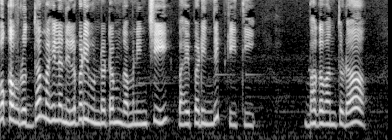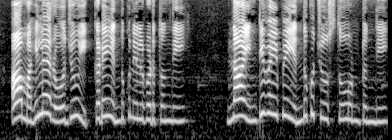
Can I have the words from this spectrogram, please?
ఒక వృద్ధ మహిళ నిలబడి ఉండటం గమనించి భయపడింది ప్రీతి. భగవంతుడా ఆ మహిళ రోజూ ఇక్కడే ఎందుకు నిలబడుతుంది? నా ఇంటి వైపే ఎందుకు చూస్తూ ఉంటుంది?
